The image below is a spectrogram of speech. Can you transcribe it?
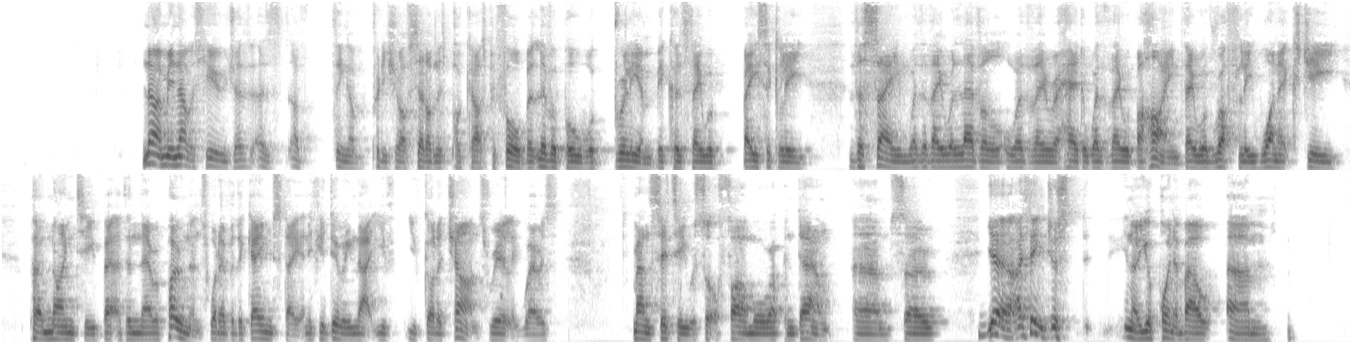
no, I mean that was huge. As, as I think I'm pretty sure I've said on this podcast before, but Liverpool were brilliant because they were basically the same, whether they were level or whether they were ahead or whether they were behind. They were roughly one xg per 90 better than their opponents, whatever the game state. And if you're doing that, you've you've got a chance, really. Whereas Man City was sort of far more up and down. Um, so, yeah, I think just you know your point about um,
